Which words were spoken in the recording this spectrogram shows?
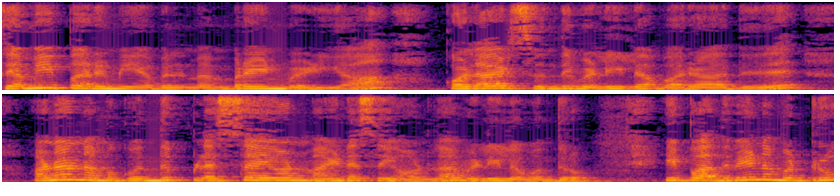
செமி பர்மியபிள் மெம்பரைன் வழியா கொலாய்ட்ஸ் வந்து வெளியில வராது. ஆனா நமக்கு வந்து பிளஸ் அயான் மைனஸ் அயான்லாம் வெளியில வந்துடும் இப்ப அதுவே நம்ம ட்ரூ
